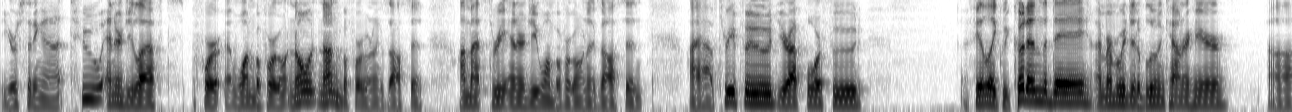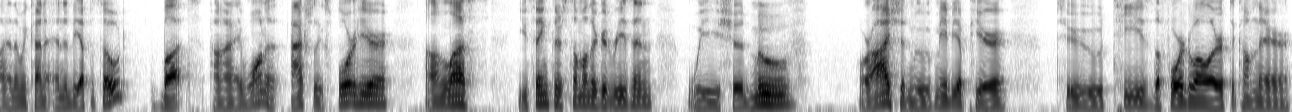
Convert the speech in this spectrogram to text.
You're sitting at two energy left before one before going no none before going exhausted. I'm at three energy, one before going exhausted. I have three food. You're at four food. I feel like we could end the day. I remember we did a blue encounter here, uh, and then we kind of ended the episode. But I want to actually explore here, unless you think there's some other good reason we should move, or I should move, maybe up here to tease the four dweller to come there.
